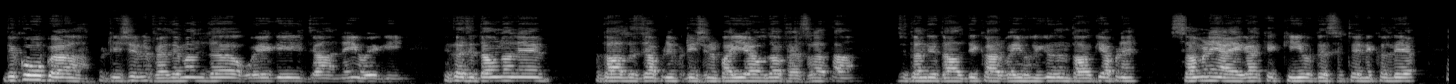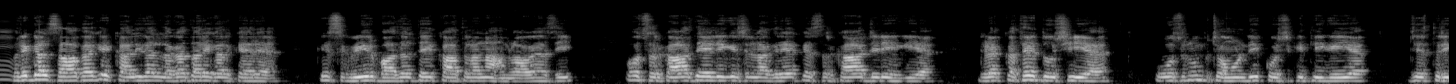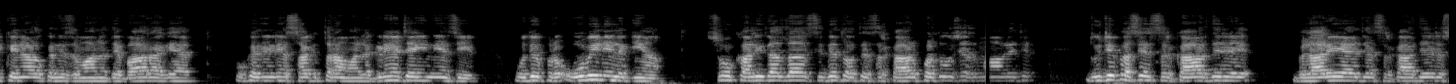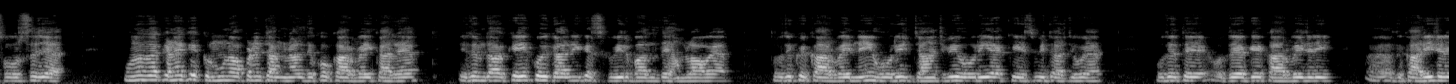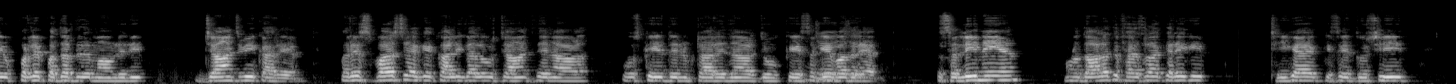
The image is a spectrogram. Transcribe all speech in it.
ਦੇਖੋ ਪਟੀਸ਼ਨ ਫਾਇਦੇਮੰਦ ਹੋਏਗੀ ਜਾਂ ਨਹੀਂ ਹੋਏਗੀ ਇਹ ਤਾਂ ਜਿੱਦਾਂ ਉਹਨਾਂ ਨੇ ਅਦਾਲਤ 'ਚ ਆਪਣੀ ਪਟੀਸ਼ਨ ਪਾਈ ਹੈ ਉਹਦਾ ਫੈਸਲਾ ਤਾਂ ਜਿੱਦਾਂ ਦੀ ਅਦਾਲਤ ਦੀ ਕਾਰਵਾਈ ਹੋਏਗੀ ਉਹਦੇ ਮੁਤਾਬਕ ਹੀ ਆਪਣੇ ਸਾਹਮਣੇ ਆਏਗਾ ਕਿ ਕੀ ਉਹਦੇ ਸਿੱਟੇ ਨਿਕਲਦੇ ਆ। ਪਰ ਇਹ ਗੱਲ ਸਾਫ਼ ਹੈ ਕਿ ਅਕਾਲੀ ਦਲ ਲਗਾਤਾਰ ਇਹ ਗੱਲ ਕਹਿ ਰਿਹਾ ਹੈ ਕਿ ਸੁਖਬੀਰ ਬਾਦਲ ਤੇ ਕਾਤਲਾਨਾ ਹਮਲਾ ਹੋਇਆ ਸੀ। ਉਹ ਸਰਕਾਰ ਤੇ ਐਲੀਗੇਸ਼ਨ ਲੱਗ ਰਿਹਾ ਕਿ ਸਰਕਾਰ ਜਿਹੜੀ ਹੈਗੀ ਹੈ ਜਿਹੜਾ ਕਥਿਤ ਦੋਸ਼ੀ ਹੈ ਉਸ ਨੂੰ ਬਚਾਉਣ ਦੀ ਕੋਸ਼ਿਸ਼ ਕੀਤੀ ਗਈ ਹੈ। ਜਿਸ ਤਰੀਕੇ ਨਾਲ ਉਹ ਕਹਿੰਦੇ ਜ਼ਮਾਨਤ ਤੇ ਬਾਹਰ ਆ ਗਿਆ, ਉਹ ਕਹਿੰਦੇ ਜਿਹੜੀਆਂ ਸਖਤ ਧਰਾਵਾਂ ਲੱਗਣੀਆਂ ਚਾਹੀਦੀਆਂ ਸੀ, ਉਹਦੇ ਉੱਪਰ ਉਹ ਵੀ ਨਹੀਂ ਲੱਗੀਆਂ। ਸੋ ਅਕਾਲੀ ਦਲ ਦਾ ਸਿੱਧੇ ਤੌਰ ਤੇ ਸਰਕਾਰ ਉੱਪਰ ਦੋਸ਼ ਹੈ ਇਸ ਮਾਮਲੇ 'ਚ। ਦੂਜੇ ਪਾਸੇ ਸਰਕਾਰ ਦੇ ਜਿਹੜੇ ਬੁਲਾਰੇ ਹੈ ਜਾਂ ਸਰਕਾਰ ਦੇ ਜਿਹੜੇ ਸੋਰਸਸ ਹੈ, ਉਹਨਾਂ ਦਾ ਕਹਿਣਾ ਕਿ ਕਾਨੂੰਨ ਆਪਣੇ ਢੰਗ ਨਾਲ ਦੇਖੋ ਕਾਰਵਾਈ ਕਰ ਰਿਹਾ ਇਹਦੇ ਮੁਤਾਬਕ ਇਹ ਕੋਈ ਗੱਲ ਨਹੀਂ ਕਿ ਸੁਖਬੀਰ ਬਾਦਲ ਤੇ ਹਮਲਾ ਹੋਇਆ ਤਾਂ ਉਹਦੀ ਕੋਈ ਕਾਰਵਾਈ ਨਹੀਂ ਹੋ ਰਹੀ, ਜਾਂਚ ਵੀ ਹੋ ਰਹੀ ਹੈ, ਕੇਸ ਵੀ ਦਰਜ ਹੋਇਆ ਉਹਦੇ ਤੇ, ਉਹਦੇ ਅੱਗੇ ਕਾਰਵਾਈ ਜਿਹੜੀ ਅਧਿਕਾਰੀ ਜਿਹੜੇ ਉੱਪਰਲੇ ਪੱਧਰ ਦੇ ਮਾਮਲੇ ਦੀ ਜਾਂਚ ਵੀ ਕਰ ਰਹੇ ਆ। ਪਰ ਇਹ ਸਪਸ਼ਟ ਹੈ ਕਿ ਅਕਾਲੀ ਦਲ ਉਸ ਜਾਂਚ ਦੇ ਨਾਲ ਉਸ ਕੇਸ ਦੇ ਨਿਪਟਾਰੇ ਦੇ ਨਾਲ ਜੋ ਕੇਸ ਅੱਗੇ ਵਧ। ਰਿਹਾ ਤਸੱਲੀ ਨਹੀਂ ਹੈ। ਹੁਣ ਅਦਾਲਤ ਫੈਸਲਾ ਕਰੇਗੀ ਠੀਕ ਹੈ ਕਿਸੇ ਦੋਸ਼ੀ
